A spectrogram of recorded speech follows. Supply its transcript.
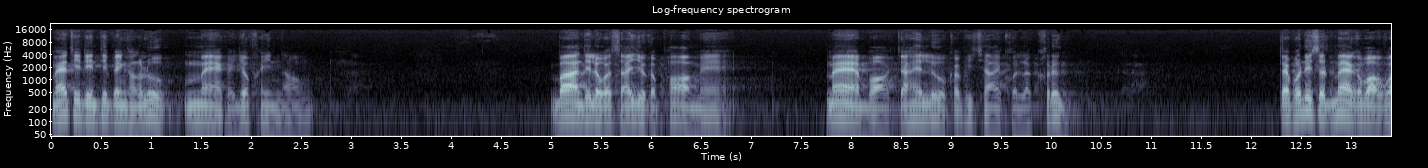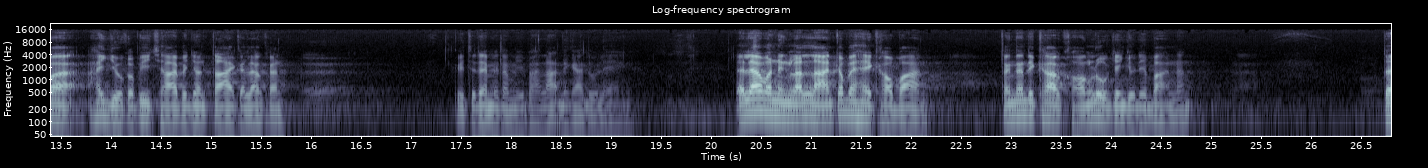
แม้ที่ดินที่เป็นของลูกแม่ก็ยกให้น้อง บ้านที่ลูกอาศัยอยู่กับพ่อแม่ แม่บอกจะให้ลูกกับพี่ชายคนละครึ่ง แต่ผลที่สุดแม่ก็บอกว่าให้อยู่กับพี่ชายเป็นจนตายกันแล้วกัน คือจะได้ไม่ต้องมีภาระในการดูแล และแล้ววันหนึ่งหลานๆก็ไม่ให้เข้าบ้าน ทั้งๆที่ข้าวของลูกยังอยู่ในบ้านนั้น แต่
